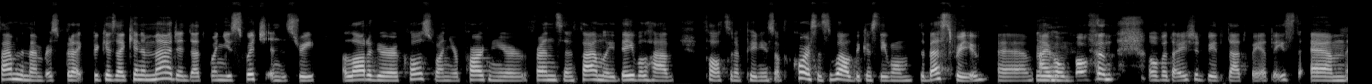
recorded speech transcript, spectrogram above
family members, but like, because I can imagine that when you switch industry, a lot of your close one, your partner, your friends and family, they will have thoughts and opinions, of course, as well, because they want the best for you. Um, mm. I hope mm. often, over that it should be that way at least. Um,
